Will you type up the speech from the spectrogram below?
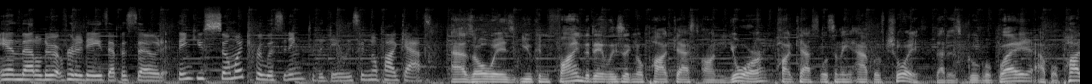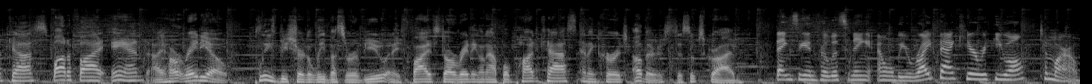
And that'll do it for today's episode. Thank you so much for listening to the Daily Signal podcast. As always, you can find the Daily Signal podcast on your podcast listening app of choice. That is Google Play, Apple Podcasts, Spotify, and iHeartRadio. Please be sure to leave us a review and a five star rating on Apple Podcasts and encourage others to subscribe. Thanks again for listening, and we'll be right back here with you all tomorrow.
